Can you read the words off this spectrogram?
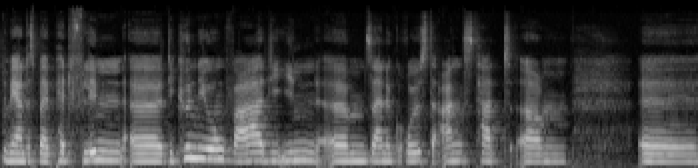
während es bei Pat Flynn äh, die Kündigung war, die ihn ähm, seine größte Angst hat, ähm, äh,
